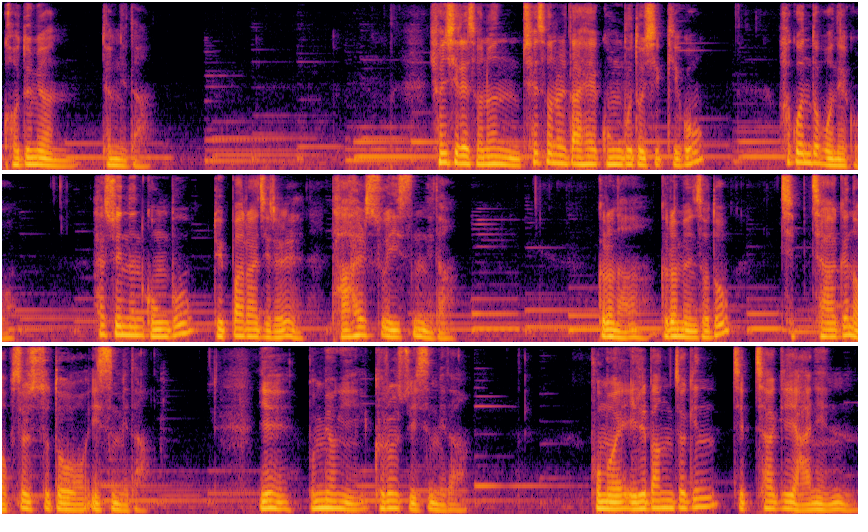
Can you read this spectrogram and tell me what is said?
거두면 됩니다. 현실에서는 최선을 다해 공부도 시키고 학원도 보내고 할 수 있는 공부 뒷바라지를 다 할 수 있습니다. 그러나 그러면서도 집착은 없을 수도 있습니다. 예, 분명히 그럴 수 있습니다. 부모의 일방적인 집착이 아닌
